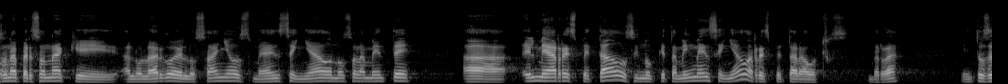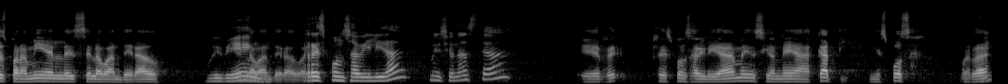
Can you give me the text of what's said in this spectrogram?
Wow. una persona que a lo largo de los años me ha enseñado no solamente a, él me ha respetado, sino que también me ha enseñado a respetar a otros, ¿verdad? Entonces para mí él es el abanderado. Muy El bien. abanderado ahí. Responsabilidad, mencionaste a. Eh, re- responsabilidad mencioné a Katy, mi esposa, ¿verdad?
